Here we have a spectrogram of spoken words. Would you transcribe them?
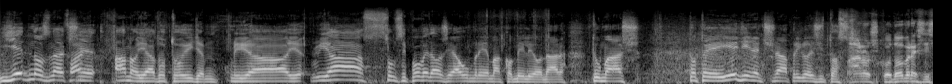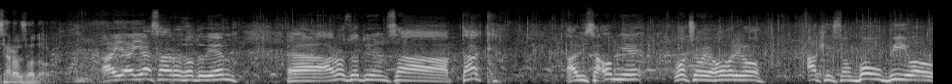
Jednoznačne, áno, ja do toho idem. Ja, ja, ja som si povedal, že ja umriem ako milionár. Tu máš, toto je jedinečná príležitosť. Mároško, dobre si sa rozhodol. A ja, ja sa rozhodujem. A rozhodujem sa tak, aby sa o mne vočove hovorilo, aký som bol býval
